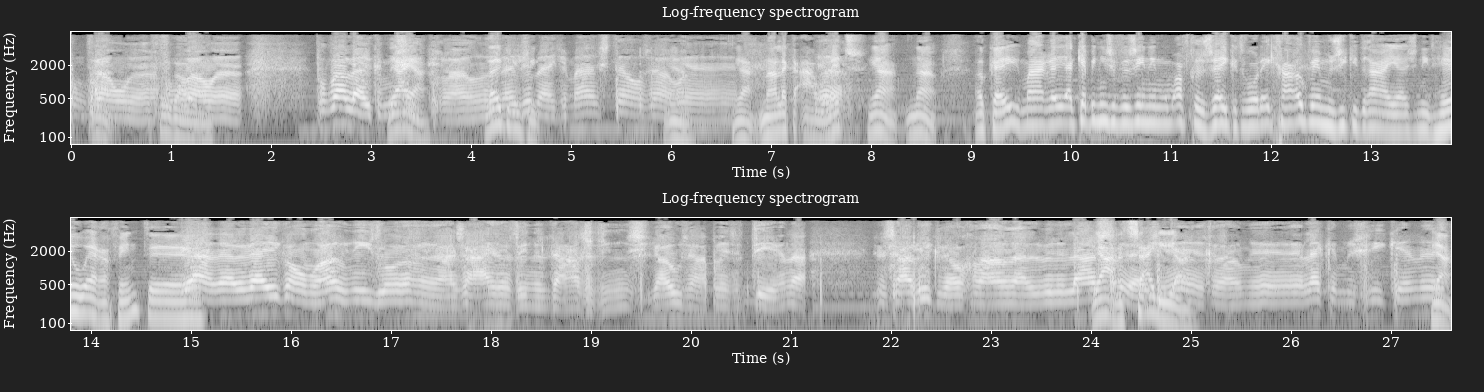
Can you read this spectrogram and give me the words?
vond ik wel, vond vond ik ik wel, eh, ik wel leuke muziek Ja, ja. gewoon. Leuke Een beetje- muziek. Een beetje mijn stijl zo. Ja. eh. ja, nou lekker ouderwets. Ja, nou, oké. Maar eh, ik heb hier niet zoveel zin in om afgezekerd te worden. Ik ga ook weer muziekje draaien als je het niet heel erg vindt. eh. Ja, nou, dat weet ik allemaal ook niet hoor. Eh, Hij zei dat inderdaad dat hij een show zou presenteren. Nou, dan zou ik wel gewoon naar willen luisteren. Ja, dat zei hij, ja. Gewoon eh, lekker muziek en eh, Ja.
